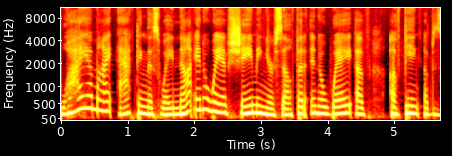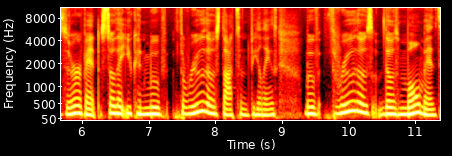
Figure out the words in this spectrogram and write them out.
Why am I acting this way? Not in a way of shaming yourself, but in a way of, of being observant so that you can move through those thoughts and feelings, move through those, those moments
